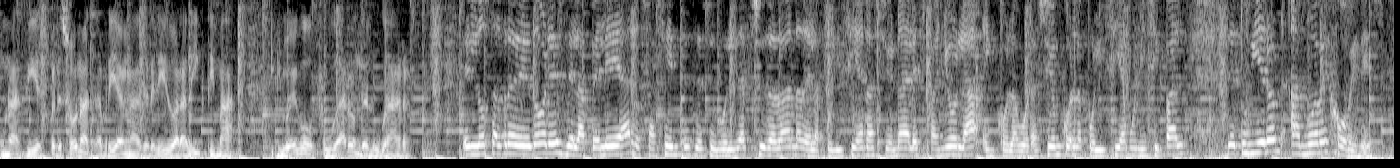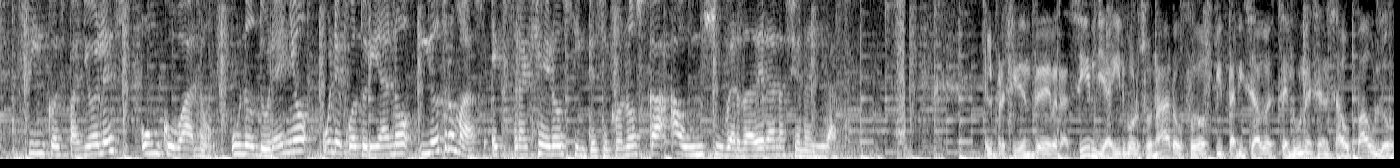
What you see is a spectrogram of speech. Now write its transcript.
Unas 10 personas habrían agredido a la víctima y luego fugaron del lugar. En los alrededores de la pelea, los agentes de seguridad ciudadana de la Policía Nacional Española, en colaboración con la Policía Municipal, detuvieron a nueve jóvenes, cinco españoles, un cubano, un hondureño, un ecuatoriano y otro más extranjero sin que se conozca aún su verdadera nacionalidad. El presidente de Brasil, Jair Bolsonaro, fue hospitalizado este lunes en Sao Paulo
